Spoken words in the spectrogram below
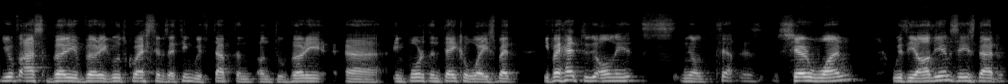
you've asked very very good questions. I think we've tapped on, onto very uh, important takeaways. But if I had to only you know t- share one with the audience, is that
